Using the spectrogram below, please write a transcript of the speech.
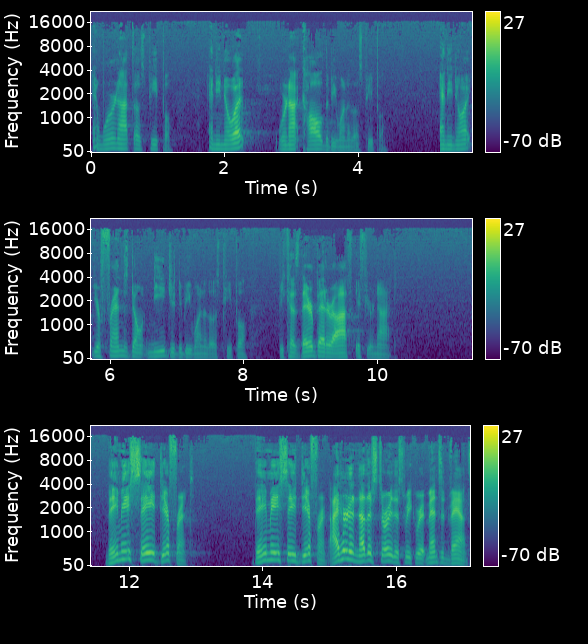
And we're not those people. And you know what? We're not called to be one of those people. And you know what? Your friends don't need you to be one of those people because they're better off if you're not. They may say different, they may say different. I heard another story this week where at Men's Advance,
